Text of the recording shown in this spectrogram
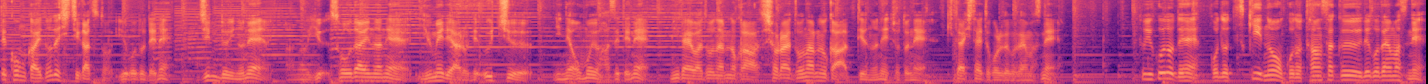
で今回ので7月ということでね人類のねあの壮大なね夢であるで宇宙にね思いを馳せてね未来はどうなるのか将来はどうなるのかっていうのをねちょっとね期待したいところでございますね。ということでねこの月のこの探索でございますね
